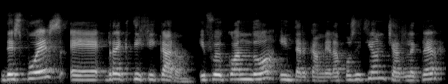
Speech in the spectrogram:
Después eh, rectificaron y fue cuando intercambia la posición, Charles Leclerc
